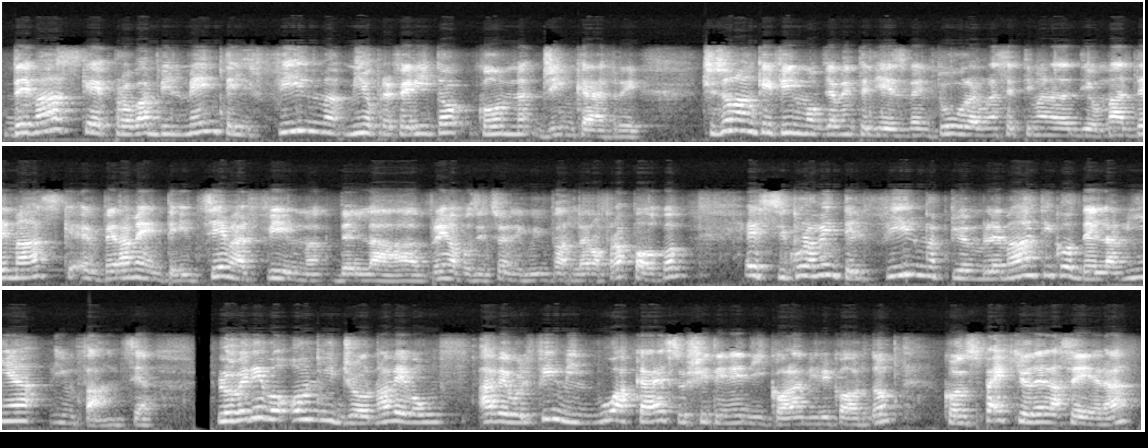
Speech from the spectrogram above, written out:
The Mask è probabilmente il film mio preferito con Jim Carrey. Ci sono anche i film ovviamente di Ace Ventura, Una settimana da Dio, ma The Mask è veramente, insieme al film della prima posizione di cui vi parlerò fra poco, è sicuramente il film più emblematico della mia infanzia. Lo vedevo ogni giorno, avevo, un, avevo il film in VHS uscito in edicola, mi ricordo, con Specchio della Sera,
